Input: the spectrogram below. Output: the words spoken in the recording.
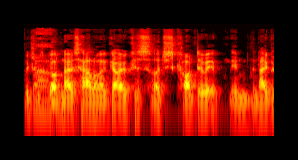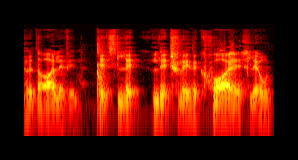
which Wow. was God knows how long ago because I just can't do it in the neighbourhood that I live in. It's li- literally the quietest little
